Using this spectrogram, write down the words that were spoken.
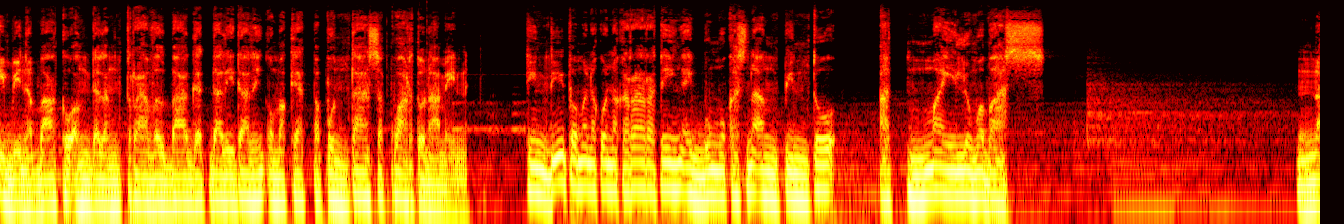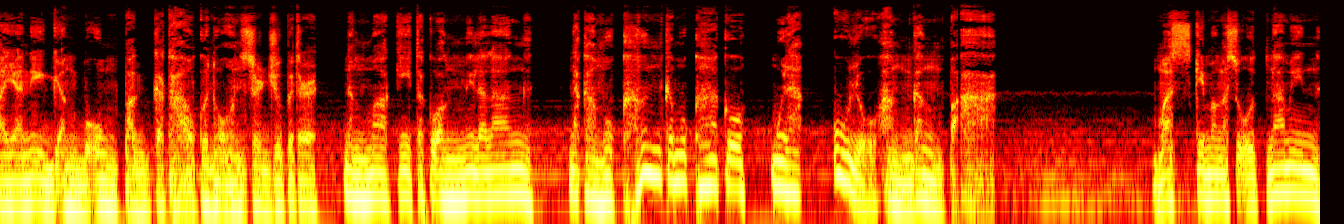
Ibinaba ko ang dalang travel bag at dali-daling umakyat papunta sa kwarto namin. Hindi pa man ako nakararating ay bumukas na ang pinto at may lumabas. Nayanig ang buong pagkatao ko noon, Sir Jupiter, nang makita ko ang nilalang na kamukhang kamukha ko mula ulo hanggang paa. Maski mga suot namin,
